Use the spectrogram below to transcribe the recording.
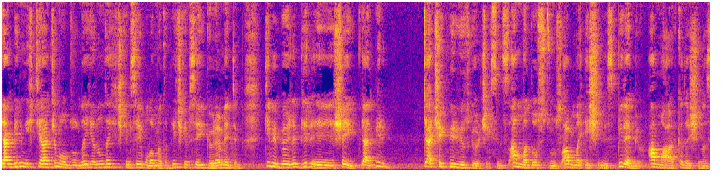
Yani benim ihtiyacım olduğunda yanımda hiç kimseyi bulamadım, hiç kimseyi göremedim gibi böyle bir e, şey yani bir gerçek bir yüz göreceksiniz. Ama dostunuz, ama eşiniz, bilemiyorum. Ama arkadaşınız.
